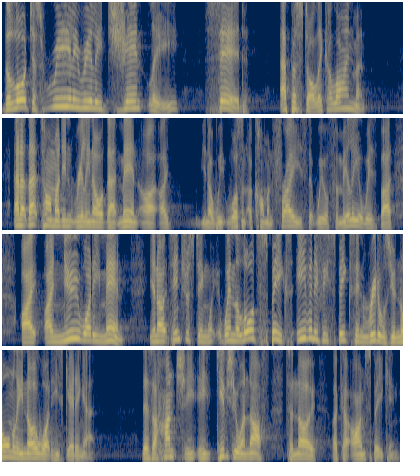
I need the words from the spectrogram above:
the Lord just really, really gently said apostolic alignment. And at that time, I didn't really know what that meant. I, I you know, it wasn't a common phrase that we were familiar with, but I, I knew what he meant. You know, it's interesting when the Lord speaks, even if he speaks in riddles, you normally know what he's getting at. There's a hunch, he, he gives you enough to know, okay, I'm speaking.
